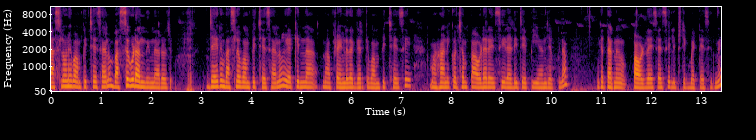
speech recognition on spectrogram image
బస్సులోనే పంపించేశాను బస్సు కూడా అందింది ఆ రోజు. జైని బస్సులో పంపించేశాను ఇక కింద నా ఫ్రెండ్ దగ్గరికి పంపించేసి మహాని కొంచెం పౌడర్ వేసి రెడీ చేపి అని చెప్పిన. ఇంకా తను పౌడర్ వేసేసి లిప్స్టిక్ పెట్టేసింది.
